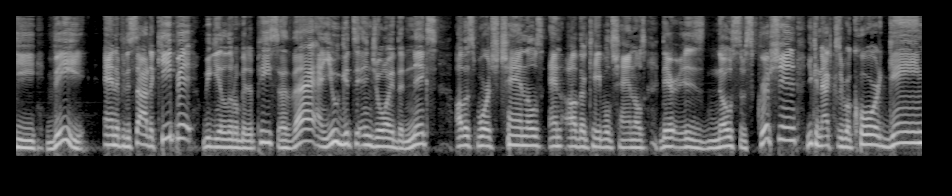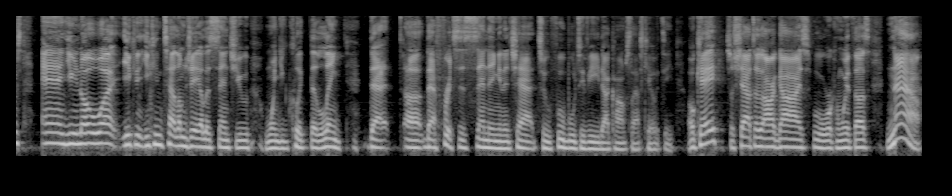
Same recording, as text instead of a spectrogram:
TV. And if you decide to keep it, we get a little bit of piece of that, and you get to enjoy the Knicks, other sports channels, and other cable channels. There is no subscription. You can actually record games, and you know what? You can you can tell them JL has sent you when you click the link that uh, that Fritz is sending in the chat to FuboTV.com slash KOT. Okay, so shout out to our guys who are working with us. Now,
